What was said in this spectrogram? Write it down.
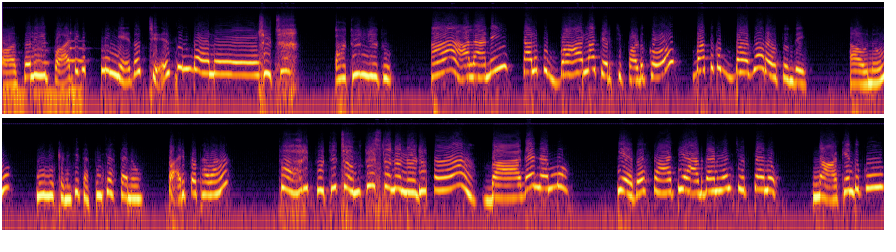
అసలు ఈ పాటికి నిన్నేదో చేసిందాలే అదేం లేదు. అలా అని తలుపు బార్లా తెరిచి పడుకో బతుకు బజార్ అవుతుంది అవును నేను ఇక్కడి నుంచి తప్పించేస్తాను. పారిపోతావా? పారిపోతే చంపేస్తానన్నాడు. బాగా నమ్ము. ఏదో సాటి ఆడదాను అని చెప్పాను. నాకెందుకు?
